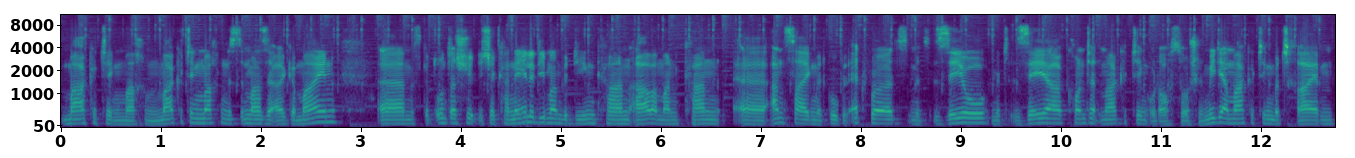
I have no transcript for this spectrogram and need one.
Marketing machen. Marketing machen ist immer sehr allgemein. Ähm, es gibt unterschiedliche Kanäle, die man bedienen kann, aber man kann äh, Anzeigen mit Google AdWords, mit SEO, mit SEA, Content Marketing oder auch Social Media Marketing betreiben.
